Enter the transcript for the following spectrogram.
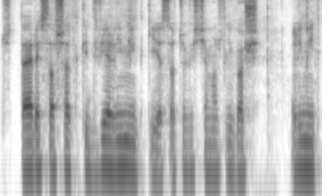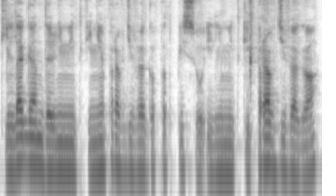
Cztery saszetki, dwie limitki. Jest oczywiście możliwość limitki legendy, limitki nieprawdziwego podpisu i limitki prawdziwego.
